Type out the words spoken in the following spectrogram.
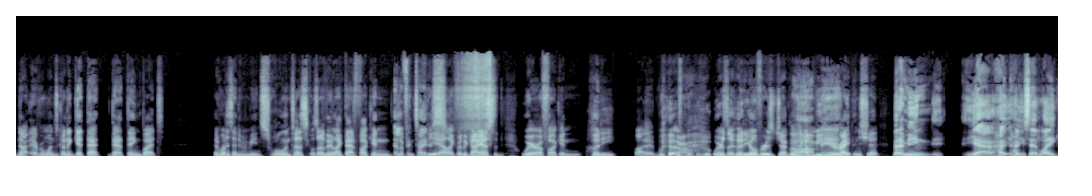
not everyone's gonna get that that thing, but and what does that even mean? Swollen testicles? Are they Mm. like that fucking Elephantitis. Yeah, like where the guy has to wear a fucking hoodie, uh, wears a hoodie over his junk, looks like Ah. Oh, a man. meteorite and shit. But I mean, yeah, how how you said like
